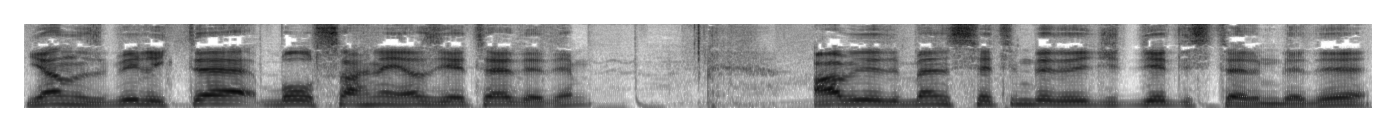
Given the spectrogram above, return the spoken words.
Yalnız birlikte bol sahne yaz yeter dedim. Abi dedi ben setimde dedi ciddiyet isterim dedi.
